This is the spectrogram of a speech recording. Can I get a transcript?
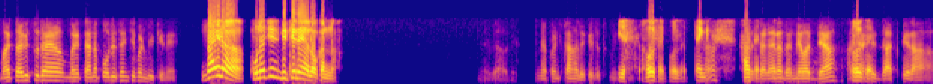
मग तरी सुद्धा म्हणजे त्यांना पोलिसांची पण भीती नाही. नाही ना कुणाचीच भीती नाही या लोकांना. जाऊ दे. नाही पण चांगलं केलं तुम्ही. येस हो साहेब हो साहेब. थँक्यू हा? सगळ्यांना धन्यवाद द्या. हो, आणि साहेब. असेच जागते राहा.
